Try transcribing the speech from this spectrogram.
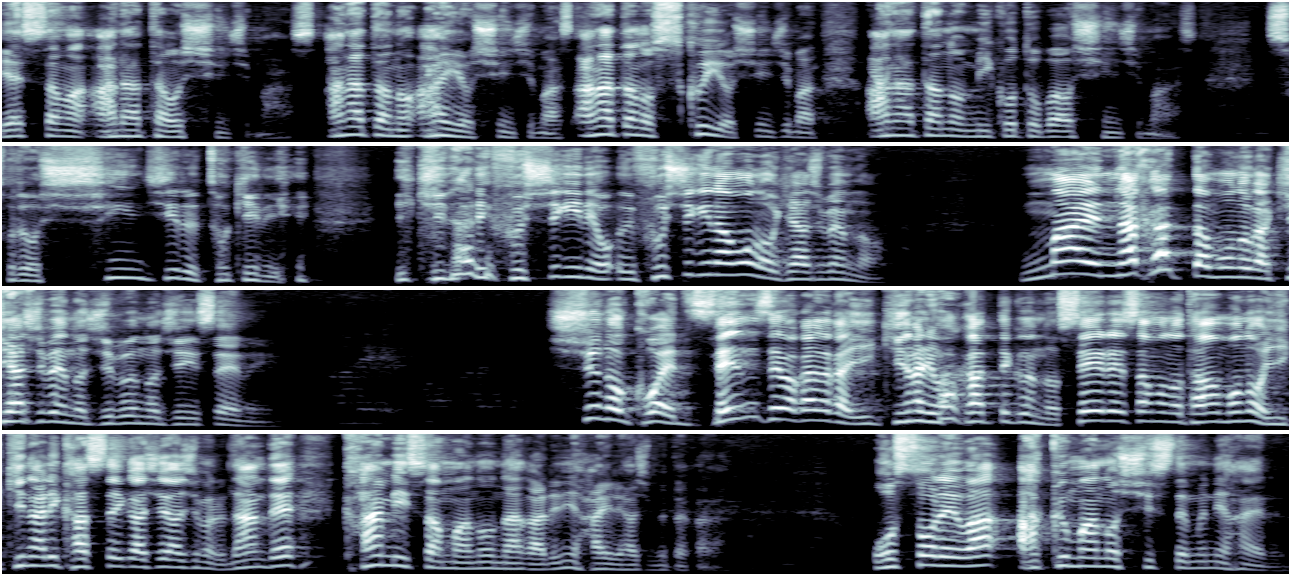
イエス様はあなたを信じます。あなたの愛を信じます。あなたの救いを信じます。あなたの御言葉を信じます。それを信じるときに、いきなり不思議に不思議なものを来始めるの。前なかったものが来始めるの、自分の人生に。主の声全然分からないからいきなり分かってくるの。精霊様の賜物をいきなり活性化し始める。なんで？神様の流れに入り始めたから。恐れは悪魔のシステムに入る。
